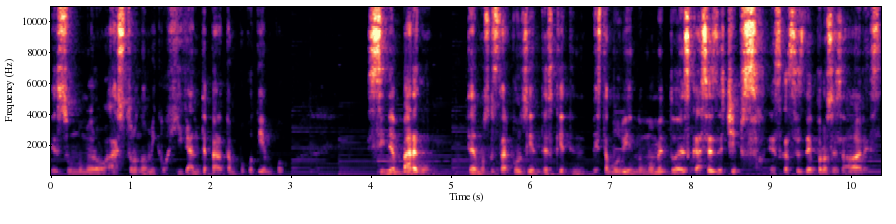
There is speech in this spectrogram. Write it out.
es un número astronómico gigante para tan poco tiempo. Sin embargo, tenemos que estar conscientes que estamos viviendo un momento de escasez de chips, escasez de procesadores.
